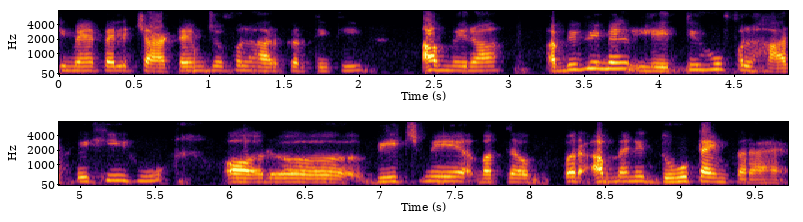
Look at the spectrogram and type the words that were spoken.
कि मैं पहले चार टाइम जो फलहार करती थी अब मेरा, अभी भी मैं लेती हूँ, फलहार पे ही हूँ और बीच में मतलब पर अब मैंने दो टाइम करा है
